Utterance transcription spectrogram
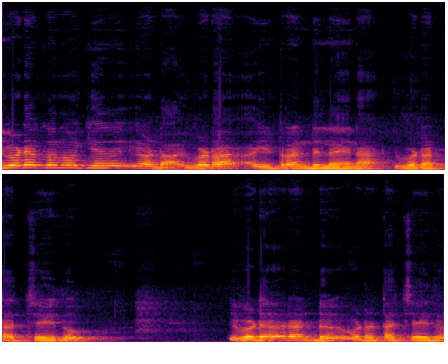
ഇവിടെയൊക്കെ നോക്കിയാൽ കണ്ട ഇവിടെ ഈ ട്രെൻഡ് ലൈനെ ഇവിടെ ടച്ച് ചെയ്തു. ഇവിടെ രണ്ട് ഇവിടെ ടച്ച് ചെയ്തു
